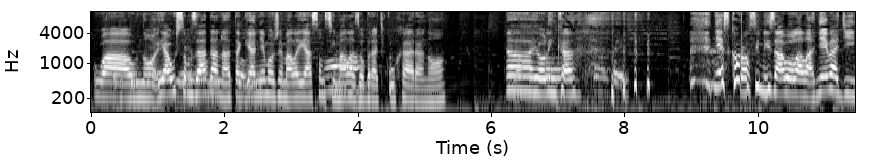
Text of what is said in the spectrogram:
Wow, no ja už som zadaná, tak ja nemôžem, ale ja som si No. mala zobrať kuchára, no. Aj, Olinka. Neskoro si mi zavolala, nevadí.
